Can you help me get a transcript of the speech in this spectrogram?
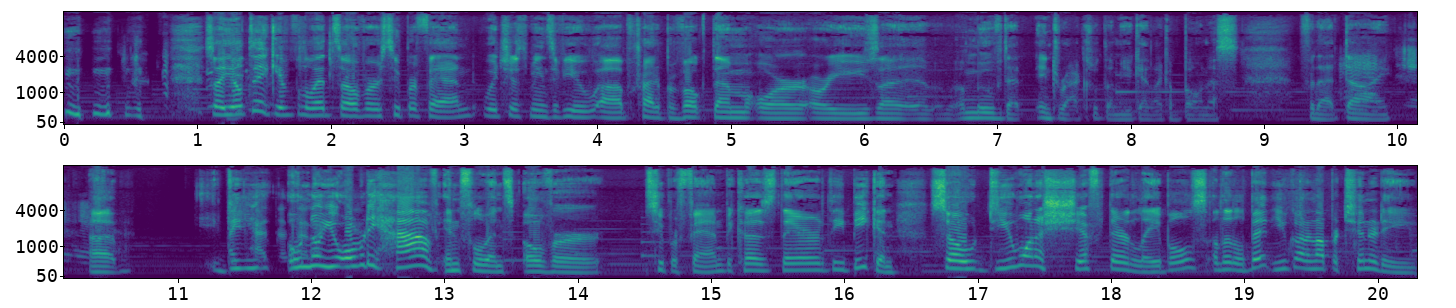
so you'll take influence over Superfan, which just means if you uh, try to provoke them or or you use a, a move that interacts with them, you get like a bonus for that die. Uh, did you? that Oh no, you already have influence over Superfan because they're the beacon. So do you want to shift their labels a little bit? You've got an opportunity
